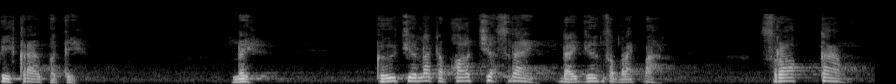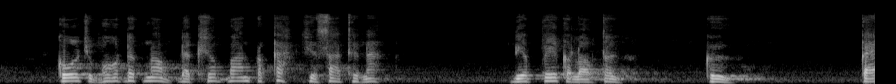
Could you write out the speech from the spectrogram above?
ពីក្រៅប្រទេសនេះ គឺជាលទ្ធផលជាក់ស្ដែងដែលយើងសម្រេចបាន ស្របតាមគោលជំហរដឹកនាំដែលខ្ញុំបានប្រកាសជាសាធារណៈនាពេលកន្លងទៅ គឺកែ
